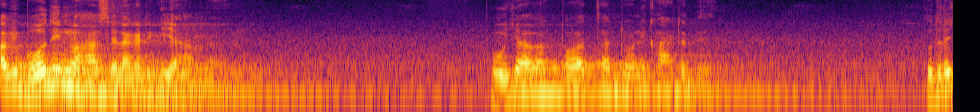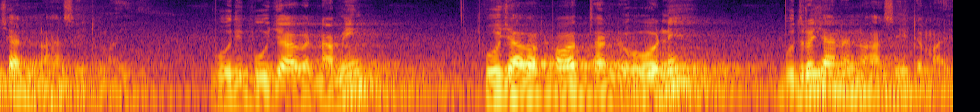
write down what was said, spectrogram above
අපි බෝධින් වහන්සේ ළඟට ගියාම පූජාවක් පවත්වන්න ඕනේ කාටද? බුදුරජාණන් වහන්සේටමයි. බෝධි පූජාව නමින් පූජාවක් පවත්වන්න ඕනේ බුදුරජාණන් වහන්සේටමයි.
